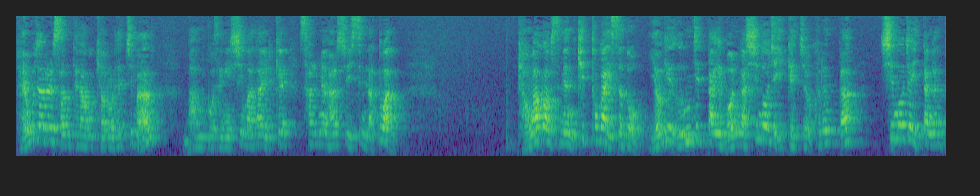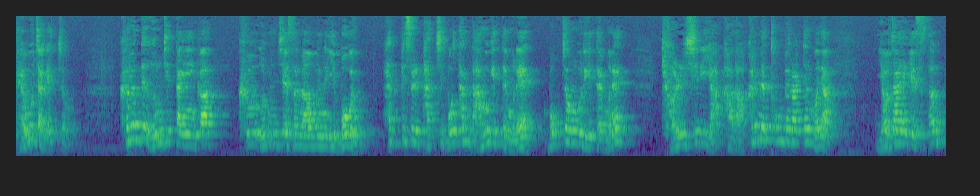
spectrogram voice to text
배우자를 선택하고 결혼했지만 마음고생이 심하다. 이렇게 설명할 수 있습니다. 또한 병화가 없으면 기토가 있어도 여기 음지 땅에 뭔가 심어져 있겠죠. 그러니까 심어져 있다는 건 배우자겠죠. 그런데 음지 땅이니까 그 음지에서 나오고 있는 이 목은 햇빛을 받지 못한 나무기 때문에 목적물이기 때문에 결실이 약하다. 그러면 통변할 때는 뭐냐? 여자에게 있어서는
